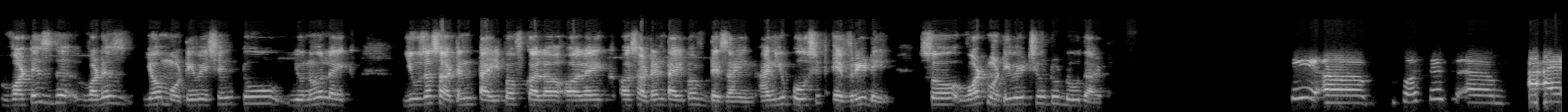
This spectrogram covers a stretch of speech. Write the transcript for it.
what is the what is your motivation to you know like use a certain type of color or like a certain type of design and you post it every day so what motivates you to do that See, uh, first is um, I, I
